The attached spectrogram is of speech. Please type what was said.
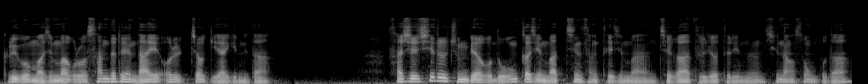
그리고 마지막으로 산들의 나의 어릴 적 이야기입니다. 사실 시를 준비하고 녹음까지 마친 상태지만 제가 들려드리는 신앙송보다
